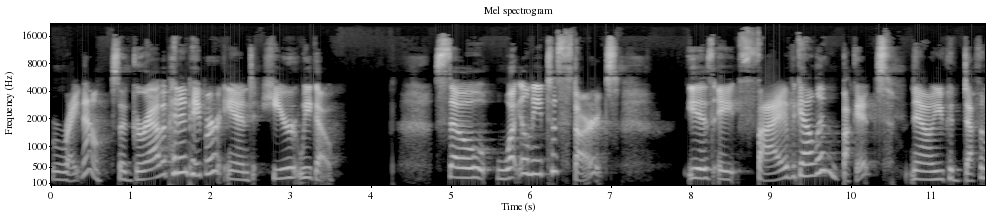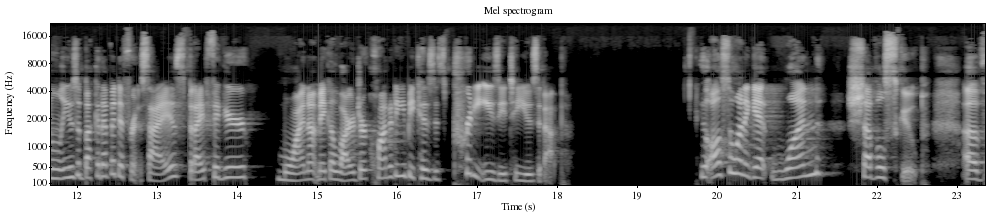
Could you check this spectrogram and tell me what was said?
right now. So, grab a pen and paper, and here we go. So, what you'll need to start is a five gallon bucket. Now, you could definitely use a bucket of a different size, but I figure why not make a larger quantity because it's pretty easy to use it up. You'll also want to get one shovel scoop of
